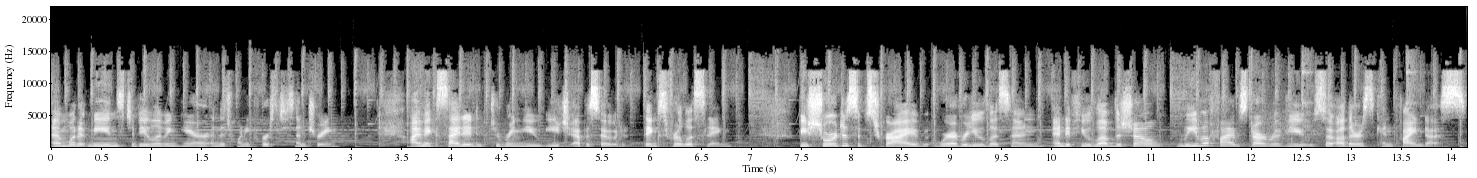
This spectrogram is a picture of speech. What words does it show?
and what it means to be living here in the 21st century. I'm excited to bring you each episode. Thanks for listening. Be sure to subscribe wherever you listen, and if you love the show, leave a five star review so others can find us.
